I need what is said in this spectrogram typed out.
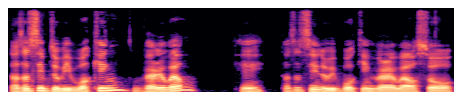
Doesn't seem to be working very well. Okay, doesn't seem to be working very well. So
